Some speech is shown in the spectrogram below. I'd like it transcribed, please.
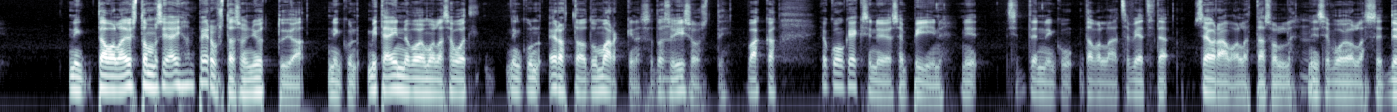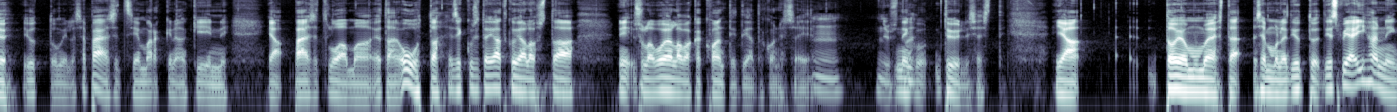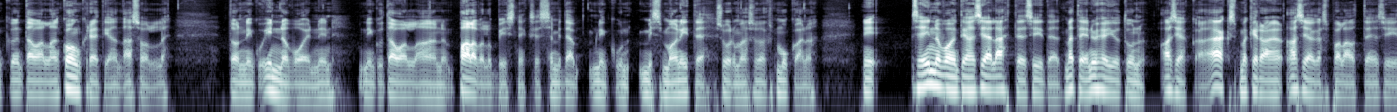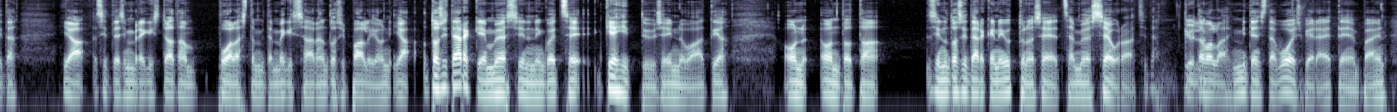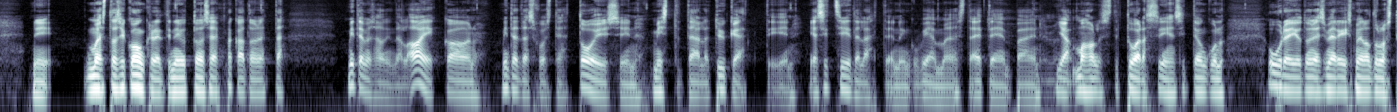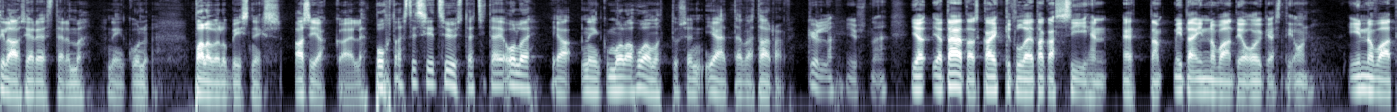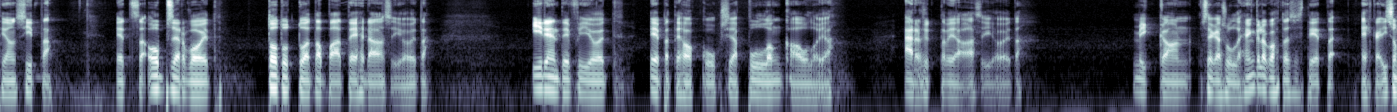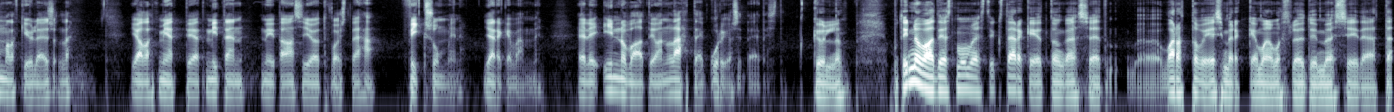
niin tavallaan just tommosia ihan perustason juttuja, niin kuin, mitä innovoimalla sä voit niin kuin, erottautua markkinassa tosi mm. isosti. Vaikka joku on keksinyt jo sen piin, niin sitten niin kuin, tavallaan, että sä viet sitä seuraavalle tasolle, mm. niin se voi olla se the-juttu, millä sä pääset siihen markkinaan kiinni ja pääset luomaan jotain uutta. Ja sitten kun sitä jatkojalostaa, niin sulla voi olla vaikka kvanttitietokone sen mm. Just niin kuin, tyylisesti. Ja toi on mun mielestä semmoinen juttu, että jos vie ihan niin kuin, tavallaan konkretian tasolle tuon niin innovoinnin niin kuin, tavallaan palvelubisneksessä, mitä, niin kuin, missä mä oon itse suurimmassa osaksi mukana, niin se innovointihan siellä lähtee siitä, että mä teen yhden jutun asiakkaalle X, mä kerään asiakaspalautteen siitä, ja sitten esimerkiksi datan puolesta, mitä mekin saadaan tosi paljon. Ja tosi tärkeä myös siinä, niin kuin, että se kehittyy se innovaatio, on, on tota, siinä on tosi tärkeänä juttuna se, että sä myös seuraat sitä. Kyllä. Tavallaan, miten sitä voisi viedä eteenpäin. Niin mun tosi konkreettinen juttu on se, että mä katson, että mitä me saatiin täällä aikaan, mitä tässä voisi tehdä toisin, mistä täällä tykättiin, ja sitten siitä lähtee niin kuin viemään sitä eteenpäin. Nimen. Ja mahdollisesti tuoda siihen sitten jonkun uuden jutun, esimerkiksi meillä on tulossa tilausjärjestelmä niin kuin palvelubisneks asiakkaille, puhtaasti siitä syystä, että sitä ei ole, ja niin kuin me ollaan huomattu sen jäättävä tarve. Kyllä, just näin. Ja, ja tämä taas kaikki tulee takaisin siihen, että mitä innovaatio oikeasti on. Innovaatio on sitä, että sä observoit totuttua tapaa tehdä asioita, identifioit epätehokkuuksia, pullonkauloja, ärsyttäviä asioita, mikä on sekä sulle henkilökohtaisesti että ehkä isommallekin yleisölle, ja alat miettiä, että miten niitä asioita voisi tehdä fiksummin, järkevämmin. Eli innovaatio lähtee kuriositeetista. Kyllä. Mutta innovaatiosta mun mielestä yksi tärkeä juttu on myös se, että varoittavia esimerkkejä maailmasta löytyy myös siitä, että,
